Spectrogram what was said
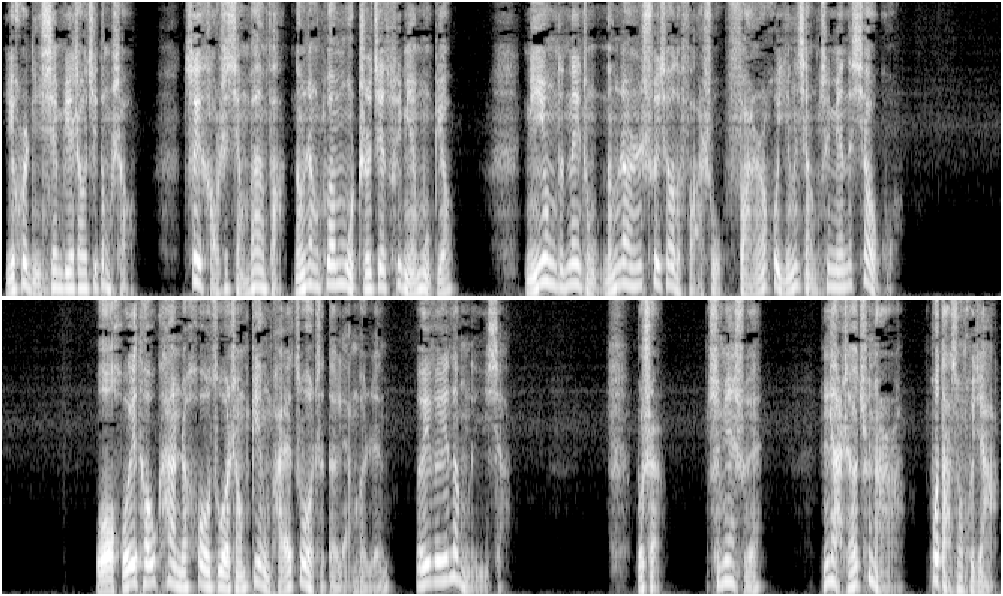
一会儿你先别着急动手，最好是想办法能让端木直接催眠目标。”你用的那种能让人睡觉的法术，反而会影响催眠的效果。我回头看着后座上并排坐着的两个人，微微愣了一下。不是，催眠谁？你俩这要去哪儿啊？不打算回家？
